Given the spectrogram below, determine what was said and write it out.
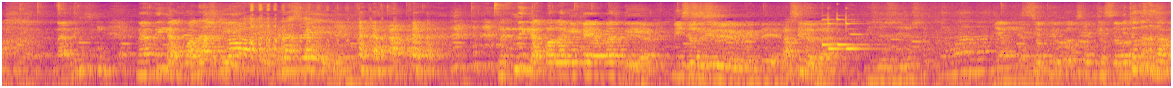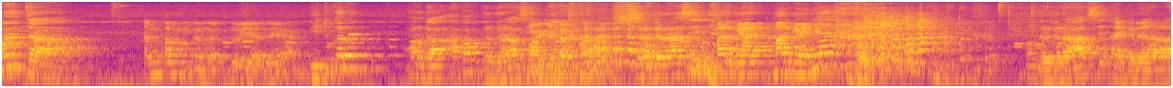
iya. nanti nanti nggak kuat lagi. nanti nggak kuat lagi kayak pas di Iya. miso gitu ya. Masih loh dah. Bisa serius yang mana? Yang sup itu sup miso. Itu kan nggak maca. kan kamu juga nggak doyan ya. Itu kan marga apa? Gara-gara asin. Marga. Gara-gara asin. Marga marganya. Oh, Gara-gara asin, eh gara-gara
